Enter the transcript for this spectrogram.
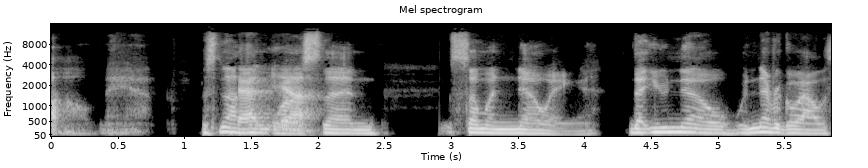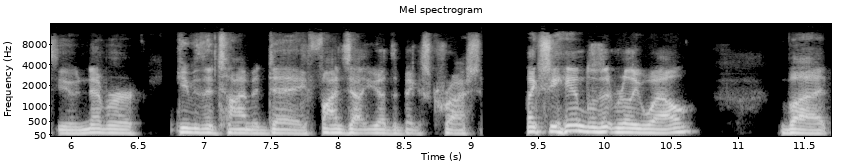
oh man, there's nothing That- yeah. worse than someone knowing that you know would never go out with you, never give you the time of day, finds out you had the biggest crush. Like she handles it really well. But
